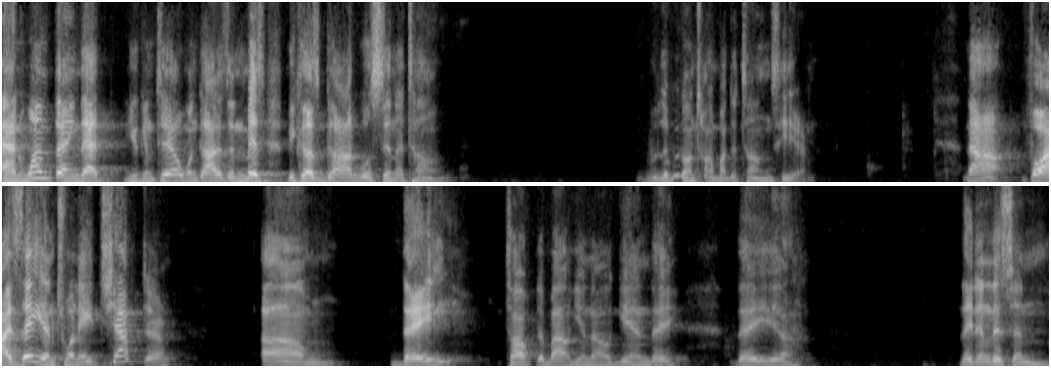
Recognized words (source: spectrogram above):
And one thing that you can tell when God is in the midst, because God will send a tongue. We're going to talk about the tongues here. Now, for Isaiah in 28th chapter, um, they talked about, you know, again, they they uh, they didn't listen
